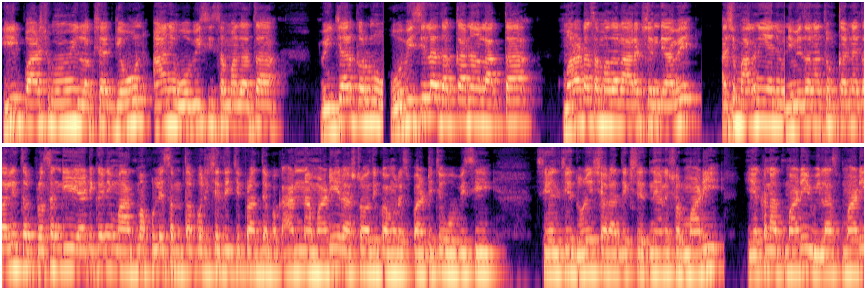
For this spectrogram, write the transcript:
ही पार्श्वभूमी लक्षात घेऊन आणि ओबीसी समाजाचा विचार करून ओबीसीला धक्का न लागता मराठा समाजाला आरक्षण द्यावे अशी मागणी या निवेदनातून करण्यात आली. तर प्रसंगी या ठिकाणी महात्मा फुले समता परिषदेचे प्राध्यापक अण्णा माडी राष्ट्रवादी काँग्रेस पार्टीचे ओबीसी सेलचे धुळे शहराध्यक्ष ज्ञानेश्वर माडी एकनाथ माडी विलास माडी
